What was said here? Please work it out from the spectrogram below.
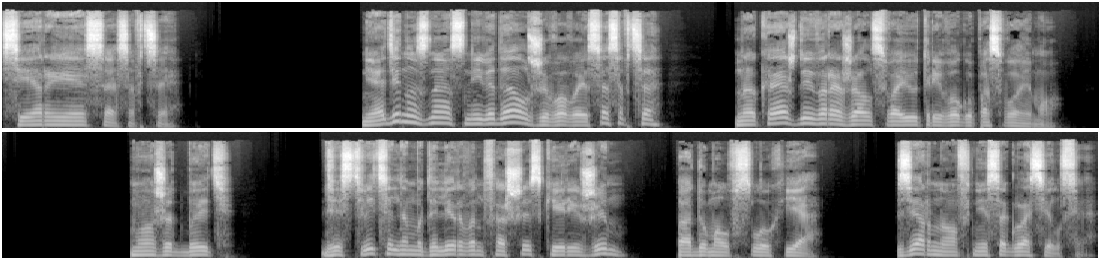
«Серые эсэсовцы». Ни один из нас не видал живого эсэсовца, но каждый выражал свою тревогу по-своему. «Может быть, действительно моделирован фашистский режим?» — подумал вслух я. Зернов не согласился.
